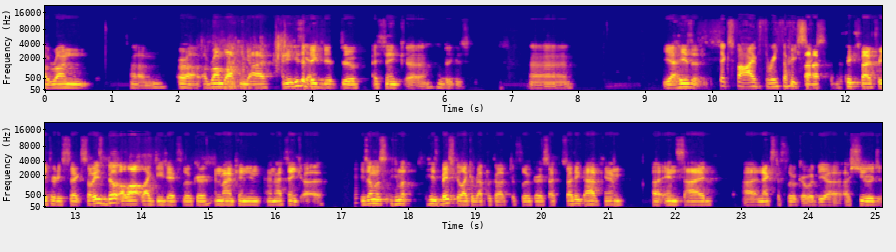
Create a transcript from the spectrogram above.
a run um, or a, a, run blocking guy, and he, he's a yeah. big dude too. I think uh, how big is uh, yeah, he's a six five three thirty six. Uh, six five three thirty six. So he's built a lot like DJ Fluker, in my opinion, and I think uh, he's almost he, he's basically like a replica to Fluker. So, so I think to have him uh, inside uh, next to Fluker would be a, a huge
